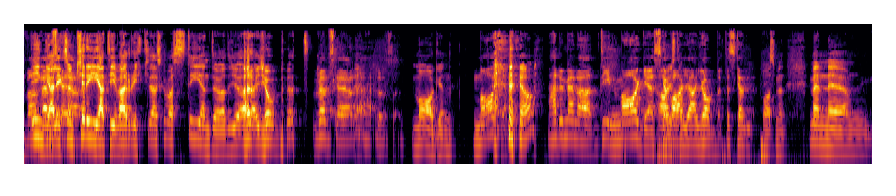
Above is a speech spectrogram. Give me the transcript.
Va, Inga liksom kreativa ryck. Den ska vara stendöd och göra jobbet. Vem ska göra det? Så. Magen. Magen? Ja. Ja, du menar din mage ska Ja, bara det. göra jobbet. Det ska... Vad som en, men... ehm,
